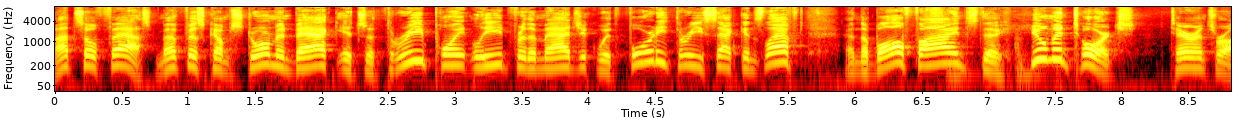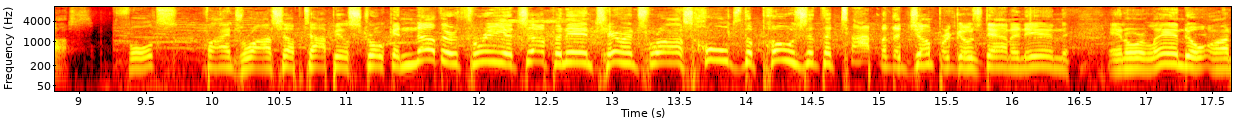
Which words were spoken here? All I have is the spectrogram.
Not so fast. Memphis comes storming back. It's a three point lead for the Magic with 43 seconds left, and the ball finds the human torch, Terrence Ross. Fultz finds Ross up top. He'll stroke another three. It's up and in. Terrence Ross holds the pose at the top, of the jumper goes down and in. And Orlando on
